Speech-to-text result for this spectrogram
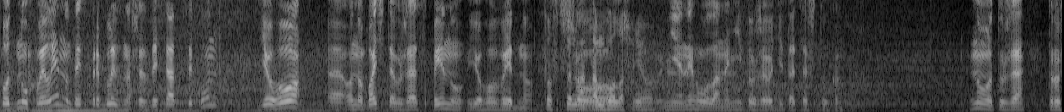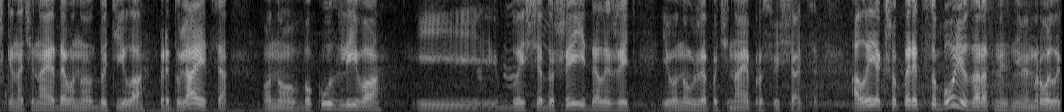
одну хвилину, десь приблизно 60 секунд, його, е, воно, бачите, вже спину його видно. То спина Що? там гола ж у нього. Ні, не гола, на ній теж одіта ця штука. Ну, от уже трошки починає, де воно до тіла притуляється, воно в боку зліва і ближче до шиї, де лежить, і воно вже починає просвіщатися. Але якщо перед собою, зараз ми знімемо ролик,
